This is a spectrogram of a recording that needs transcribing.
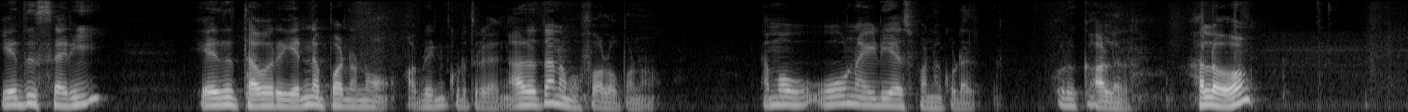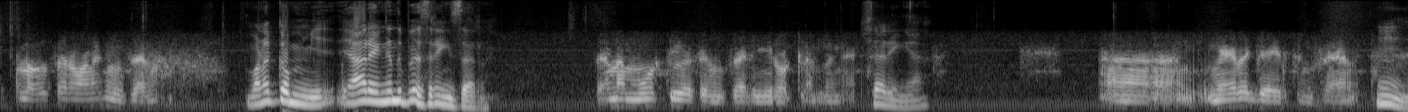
எது சரி எது தவறு என்ன பண்ணணும் அப்படின்னு கொடுத்துருக்காங்க. அதை தான் நம்ம ஃபாலோ பண்ணணும். நம்ம ஓன் ஐடியாஸ் பண்ணக்கூடாது. ஒரு காலர் ஹலோ ஹலோ சார் வணக்கங்க சார் வணக்கம். யார் எங்கேருந்து பேசுகிறீங்க சார் சார் நான் மூர்த்தி பேசுறேங்க சார் ஈரோட்டில் இருந்துங்க சரிங்க. மேரேஜ் ஆயிடுச்சுங்க சார் ம்.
